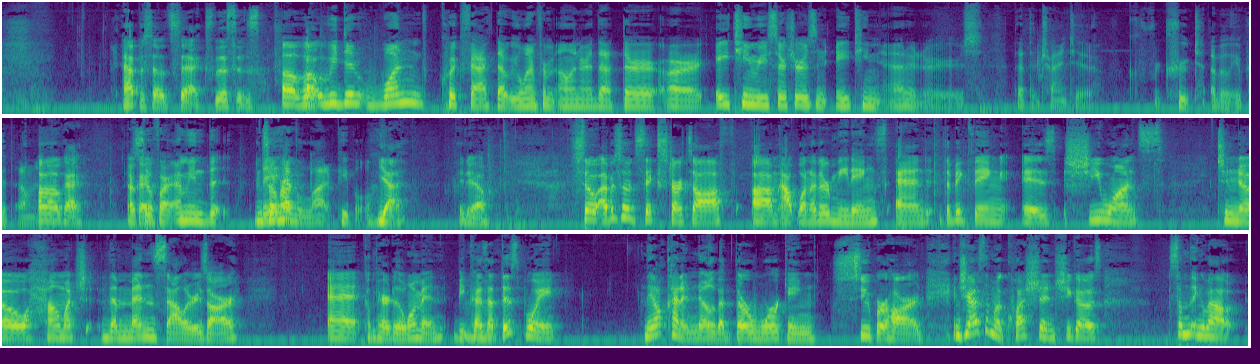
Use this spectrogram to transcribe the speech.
Episode six. This is Oh, but Oh. we did one quick fact that we learned from Eleanor that there are 18 researchers and 18 editors that they're trying to recruit, I believe, with Eleanor. oh, okay. Okay. So far, I mean, the, they so far- have a lot of people. Yeah, they do. So episode six starts off um, at one of their meetings, and the big thing is she wants to know how much the men's salaries are uh, compared to the women, because at this point, they all kind of know that they're working super hard. And she asks them a question. She goes something about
